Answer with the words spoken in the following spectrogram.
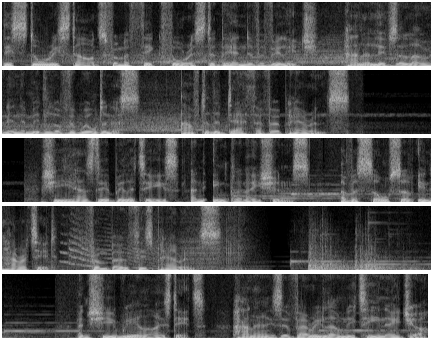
This story starts from a thick forest at the end of a village. Hannah lives alone in the middle of the wilderness after the death of her parents. She has the abilities and inclinations of a sorcerer inherited from both his parents. And she realized it. Hannah is a very lonely teenager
